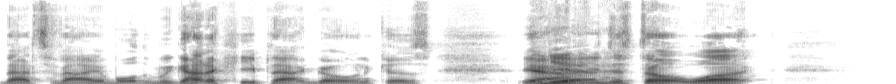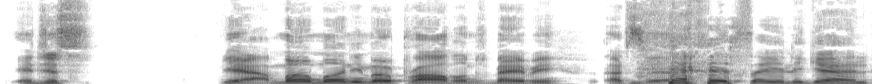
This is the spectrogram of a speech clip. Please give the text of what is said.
that's valuable. We got to keep that going because yeah, Yeah. you just don't want it. Just yeah, more money, more problems, baby. That's it. Say it again.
